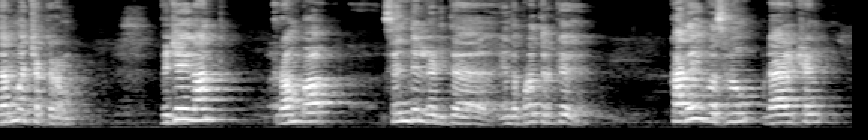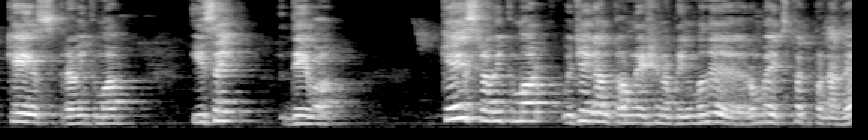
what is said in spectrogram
தர்ம சக்கரம் விஜயகாந்த் ரம்பா செந்தில் நடித்த இந்த படத்திற்கு கதை வசனம் டைரக்ஷன் கே எஸ் ரவிக்குமார் இசை Deva. K S Ravikumar Vijayakanth combination அப்படிங்கும்போது ரொம்ப எக்ஸ்பெக்ட் பண்ணாங்க.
